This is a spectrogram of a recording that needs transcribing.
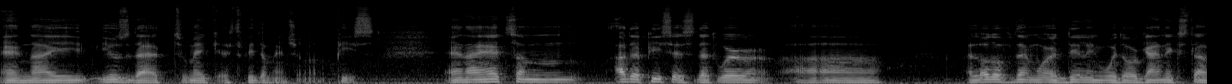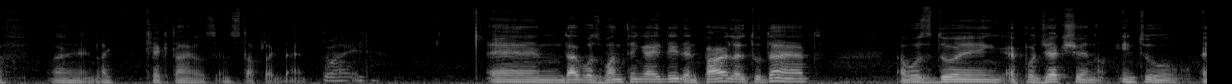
and I used that to make a three-dimensional piece. And I had some other pieces that were, uh, a lot of them were dealing with organic stuff, uh, like cactiles and stuff like that. Right. And that was one thing I did. And parallel to that, I was doing a projection into uh,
